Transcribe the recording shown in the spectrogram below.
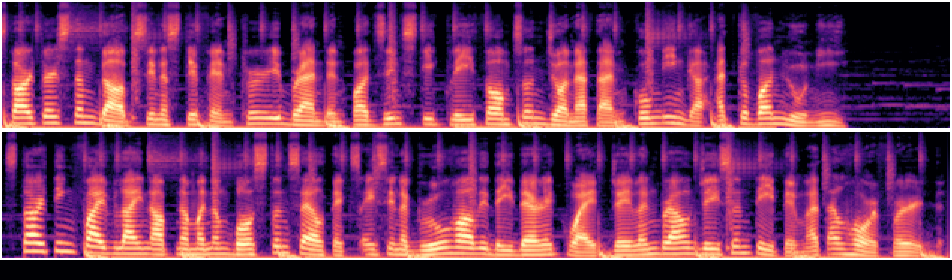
starters ng Dubs sina Stephen Curry Brandon Podzinski Klay Thompson Jonathan Kuminga at Kevon Looney. Starting 5 lineup naman ng Boston Celtics ay sina Drew Holiday, Derek White, Jalen Brown, Jason Tatum at Al Horford.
